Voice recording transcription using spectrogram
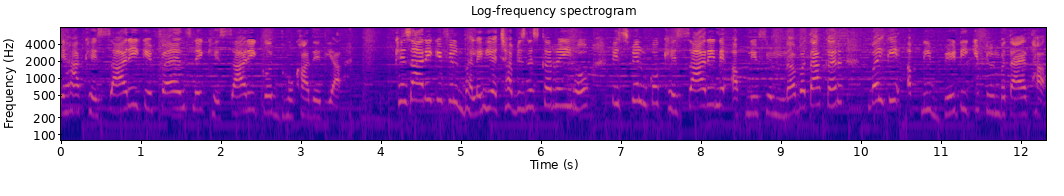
यहाँ खेसारी के फैंस ने खेसारी को धोखा दे दिया। खेसारी की फ़िल्म भले ही अच्छा बिज़नेस कर रही हो, इस फ़िल्म को खेसारी ने अपनी फ़िल्म न बताकर, बल्कि अपनी बेटी की फ़िल्म बताया था।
